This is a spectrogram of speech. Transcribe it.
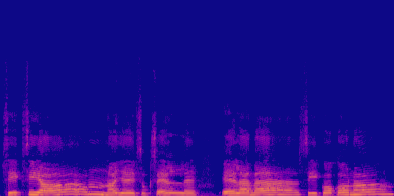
Siksi anna Jeesukselle elämäsi kokonaan.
